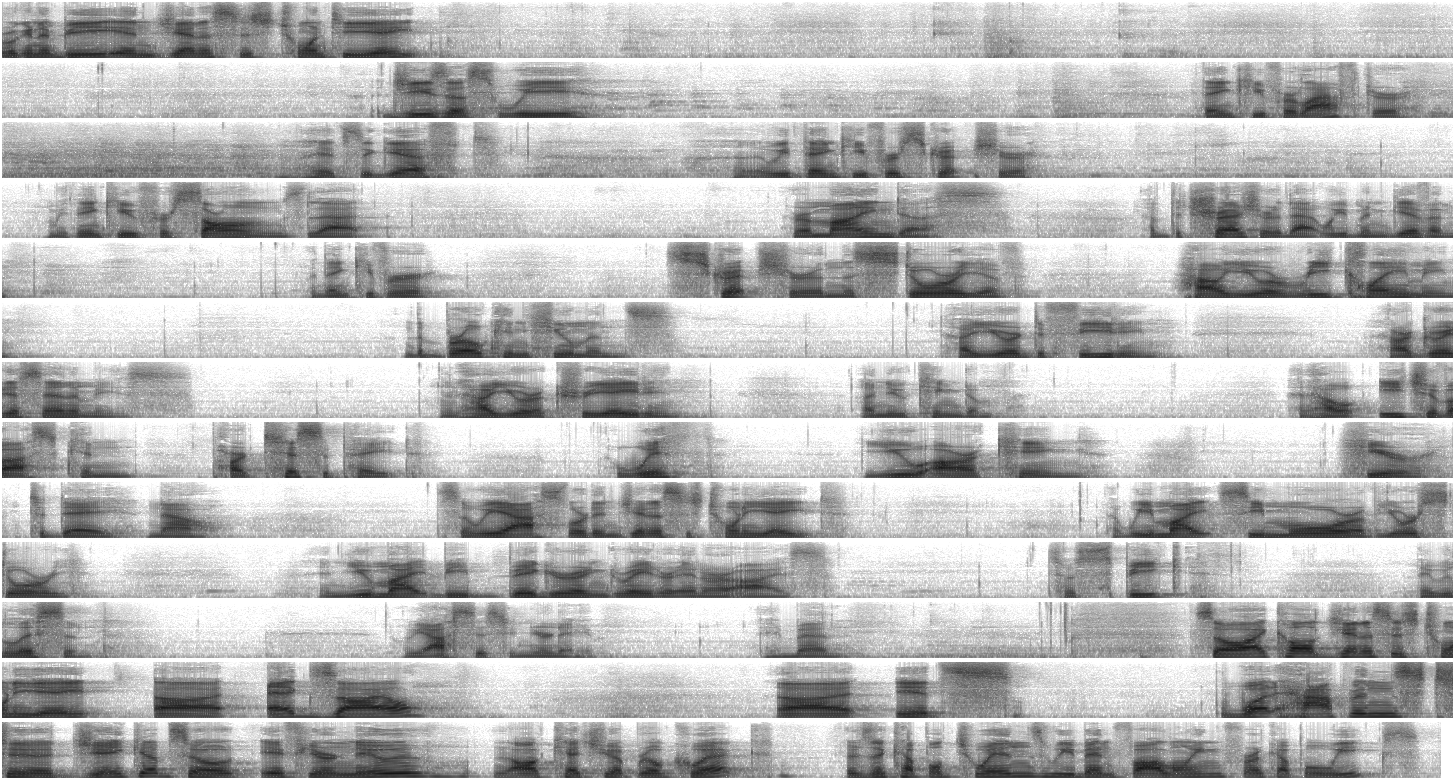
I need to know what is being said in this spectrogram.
We're going to be in Genesis 28. Jesus, we thank you for laughter. It's a gift. We thank you for scripture. We thank you for songs that remind us of the treasure that we've been given. Thank you for scripture and the story of how you are reclaiming the broken humans, how you are defeating our greatest enemies, and how you are creating a new kingdom, and how each of us can participate with you, our King, here, today, now. So we ask, Lord, in Genesis 28, that we might see more of your story and you might be bigger and greater in our eyes. So speak, may we listen. We ask this in your name. Amen. So I call Genesis 28 uh, exile. Uh, it's what happens to Jacob. So if you're new, I'll catch you up real quick. There's a couple twins we've been following for a couple weeks.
